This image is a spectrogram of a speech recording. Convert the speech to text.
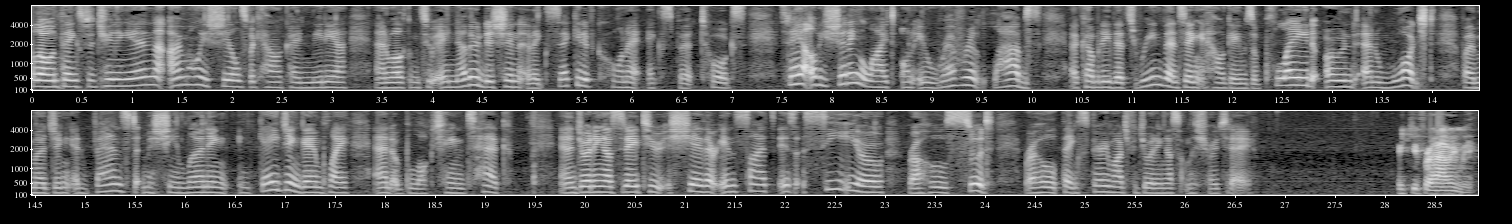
Hello and thanks for tuning in. I'm Holly Shields for Kalkine Media and welcome to another edition of Executive Corner Expert Talks. Today I'll be shedding light on Irreverent Labs, a company that's reinventing how games are played, owned and watched by merging advanced machine learning, engaging gameplay and blockchain tech. And joining us today to share their insights is CEO Rahul Sood. Rahul, thanks very much for joining us on the show today. Thank you for having me.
